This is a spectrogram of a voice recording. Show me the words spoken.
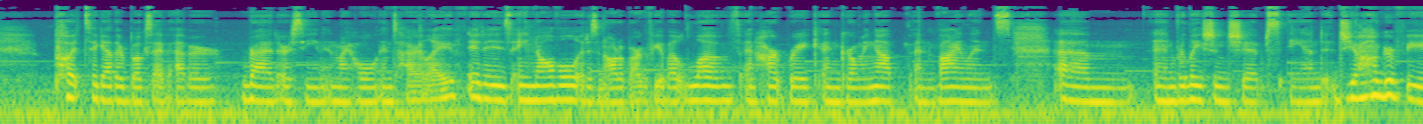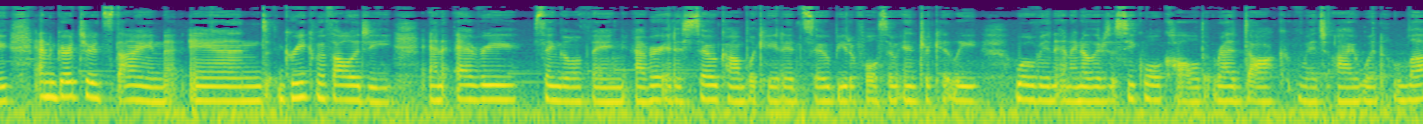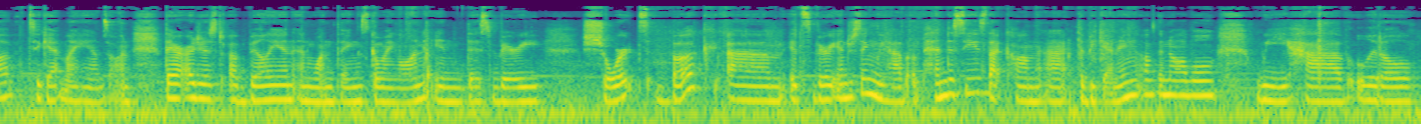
put together books I've ever read or seen in my whole entire life. It is a novel, it is an autobiography about love and heartbreak and growing up and violence um, and relationships and geography and Gertrude Stein and Greek mythology and every single thing ever. It is so complicated, so beautiful, so intricately woven and I know there's a sequel called Red Doc which I would love to get my hands on. There are just a billion and one things going going on in this very short book. Um, it's very interesting. We have appendices that come at the beginning of the novel. We have little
